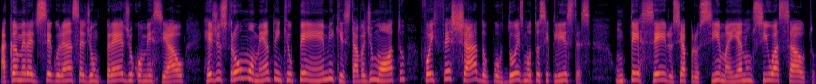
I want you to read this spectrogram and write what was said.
A câmera de segurança de um prédio comercial registrou o momento em que o PM, que estava de moto, foi fechado por dois motociclistas. um terceiro se aproxima e anuncia o assalto.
